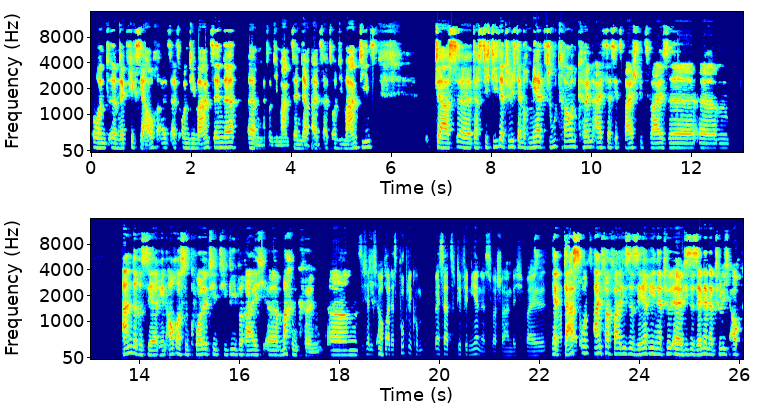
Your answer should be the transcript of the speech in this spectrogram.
und äh, Netflix ja auch als, als On-Demand-Sender, ähm, als On-Demand-Sender, als, als On-Demand-Dienst dass, äh, dass sich die natürlich dann noch mehr zutrauen können, als das jetzt beispielsweise ähm, andere Serien auch aus dem Quality-TV-Bereich äh, machen können. Ähm, Sicherlich auch, weil das Publikum besser zu definieren ist wahrscheinlich, weil ja das halt und einfach, weil diese Serien natürlich, äh, diese Sender natürlich auch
